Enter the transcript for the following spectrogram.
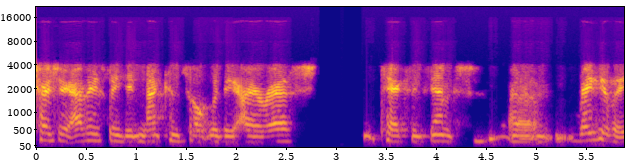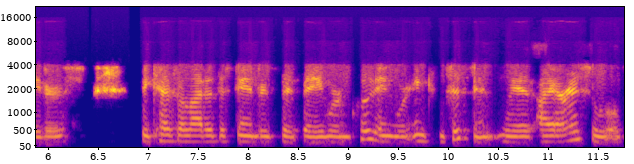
Treasury obviously did not consult with the IRS tax exempt uh, regulators because a lot of the standards that they were including were inconsistent with IRS rules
